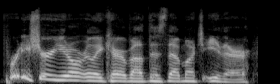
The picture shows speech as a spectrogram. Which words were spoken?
pretty sure you don't really care about this that much either.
